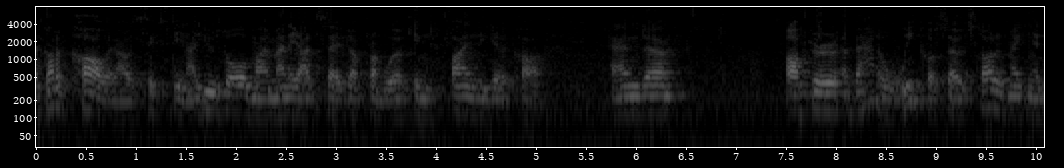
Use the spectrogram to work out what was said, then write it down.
I got a car when I was 16. I used all my money I'd saved up from working to finally get a car. And um, after about a week or so, it started making a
